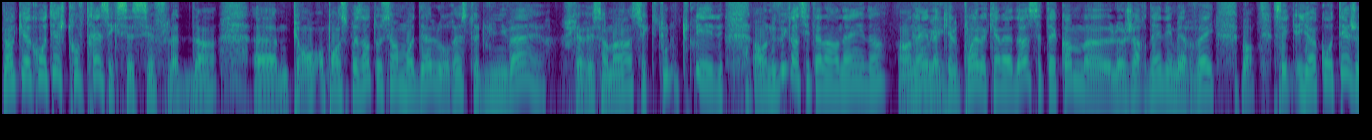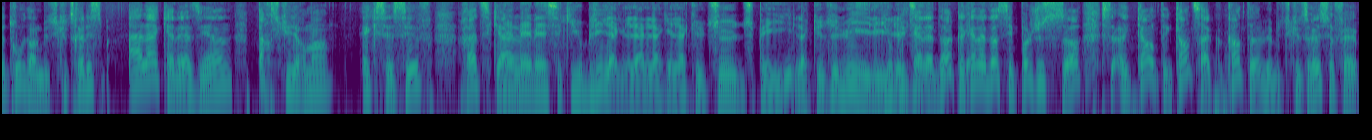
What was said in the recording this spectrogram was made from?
Donc, il y a un côté, je trouve, très excessif là-dedans. Euh, puis on, se présente aussi en modèle au reste de l'univers. Jusqu'à récemment, c'est que tous les... On a vu quand c'était en Inde, hein? en ben Inde, à quel point le Canada, c'était comme euh, le jardin des merveilles. Bon, c'est qu'il y a un côté, je trouve, dans le multiculturalisme à la canadienne, particulièrement excessif, radical. Mais, mais, c'est qu'il oublie la, la, la, culture du pays. La culture, lui, il, il oublie le Canada. Le Canada, c'est pas juste ça. Quand, quand, ça, quand euh, le multiculturalisme fait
